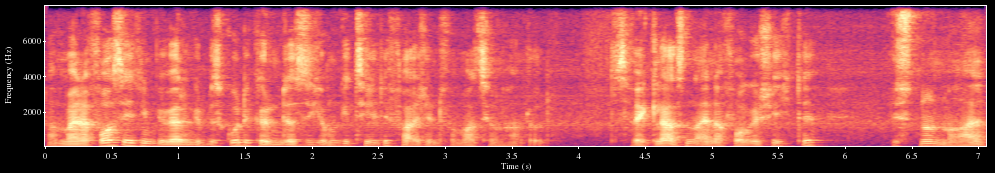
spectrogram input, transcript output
Nach meiner vorsichtigen Bewertung gibt es gute Gründe, dass es sich um gezielte Falschinformation handelt. Das Weglassen einer Vorgeschichte ist nun mal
